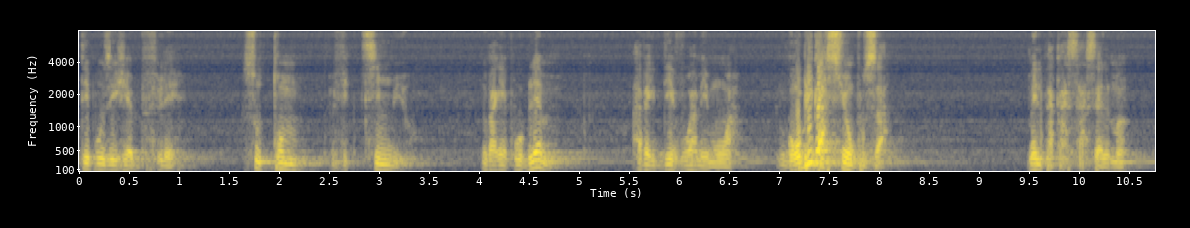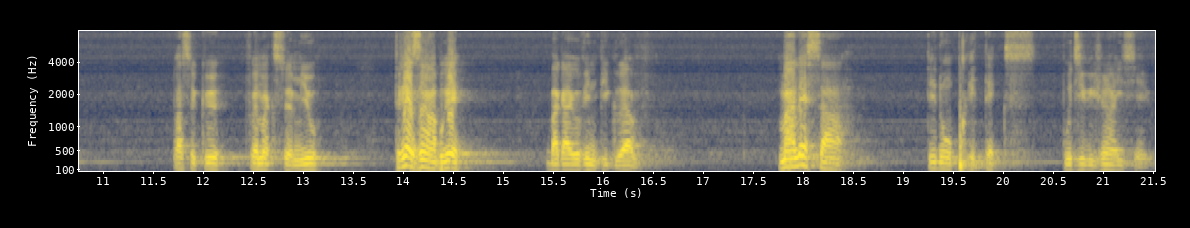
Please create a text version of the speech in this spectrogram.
déposé jeb flè sous tombe victime yo. Nous pas de problème. Devwa mè mwa. Gou obligasyon pou sa. Mè l pa ka sa selman. Paske, frè Maxime yo, trez an apre, bagay yo vin pi grav. Ma lè sa, te don preteks pou dirijan haisyen yo.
